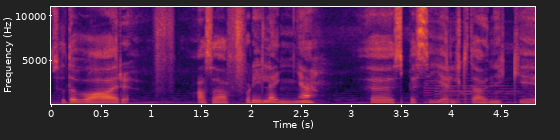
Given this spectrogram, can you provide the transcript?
Så det var Altså fordi lenge, eh, spesielt da hun gikk i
